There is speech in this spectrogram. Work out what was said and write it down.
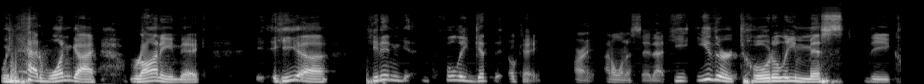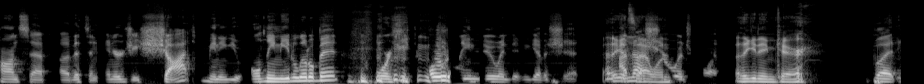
We had one guy, Ronnie Nick. He uh he didn't get, fully get the, okay. All right, I don't want to say that. He either totally missed the concept of it's an energy shot, meaning you only need a little bit, or he totally knew and didn't give a shit. I think I'm not that sure one. which one. I think he didn't care. But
